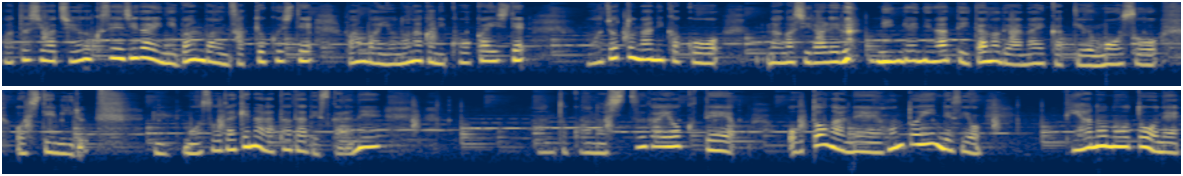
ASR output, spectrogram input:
私は中学生時代にバンバン作曲してバンバン世の中に公開してもうちょっと何かこう流しられる 人間になっていたのではないかっていう妄想をしてみる、うん、妄想だけならただですからね。ほんとこの質が良くて音がねほんといいんですよ。ピアノの音をね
